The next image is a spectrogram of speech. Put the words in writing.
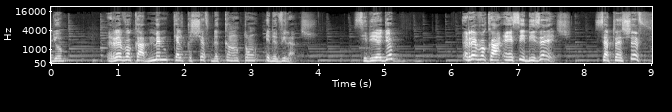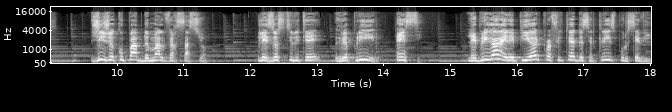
Diop révoqua même quelques chefs de canton et de village. Sidi Diop révoqua ainsi, disais-je, certains chefs jugés coupables de malversation. Les hostilités reprirent ainsi. Les brigands et les pilleurs profitèrent de cette crise pour sévir.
